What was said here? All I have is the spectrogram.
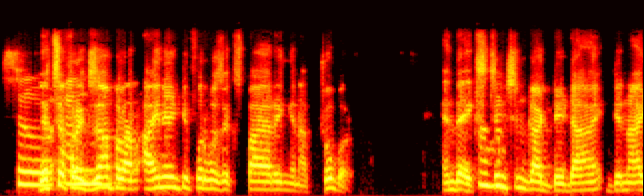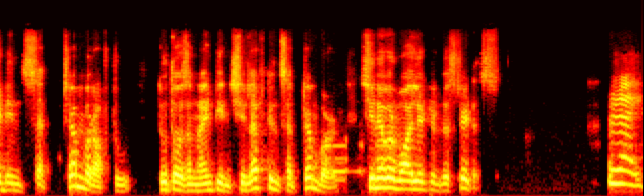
So Let's say, for I'll- example, our I 94 was expiring in October and the uh-huh. extension got deni- denied in September of two, 2019. She left in September. She never violated the status. Right.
